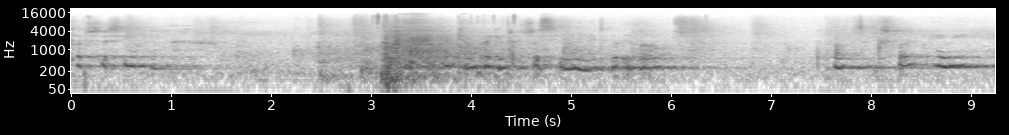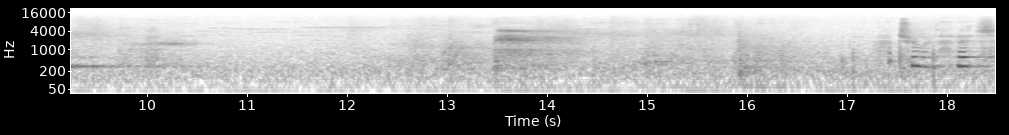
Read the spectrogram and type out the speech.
Touch the ceiling. I jump, I can touch the ceiling. It's really low. About six foot, maybe. Not sure what that is.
